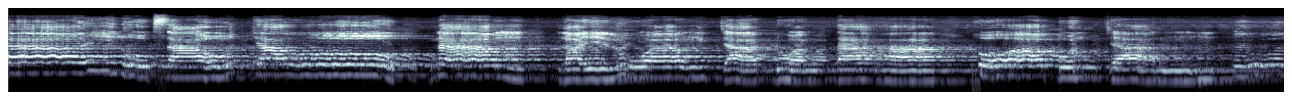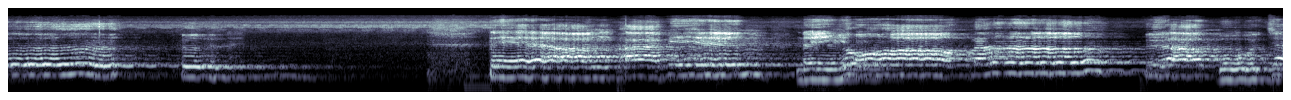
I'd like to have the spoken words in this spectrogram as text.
าย กสาวเจ้า น้ำไหลล่วงจากดวงตาพ่อบุญจันทร์เอ้ยแต่งผ้าเบียนในยอมาเพื่อบูชา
